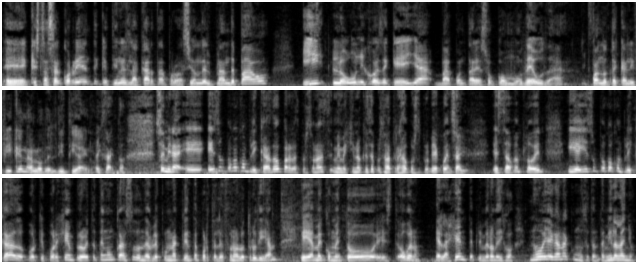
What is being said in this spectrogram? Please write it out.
eh, que estás al corriente, que tienes la carta de aprobación del plan de pago, y lo único es de que ella va a contar eso como deuda cuando te califiquen a lo del DTI. ¿no? Exacto. So, mira, eh, es un poco complicado para las personas, me imagino que esa persona trabaja por su propia cuenta, Sí. es self-employed, y ahí es un poco complicado porque, por ejemplo, ahorita tengo un caso donde hablé con una clienta por teléfono el otro día, ella me comentó, este, o bueno, el agente primero me dijo, no, ella gana como 70 mil al año.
